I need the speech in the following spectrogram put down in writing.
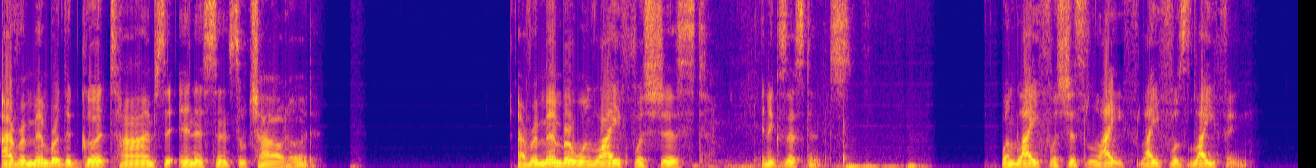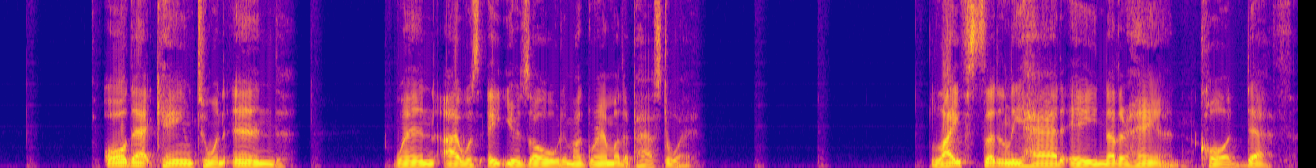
I remember the good times, the innocence of childhood. I remember when life was just in existence. When life was just life, life was lifing. All that came to an end when I was eight years old and my grandmother passed away. Life suddenly had another hand called death.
